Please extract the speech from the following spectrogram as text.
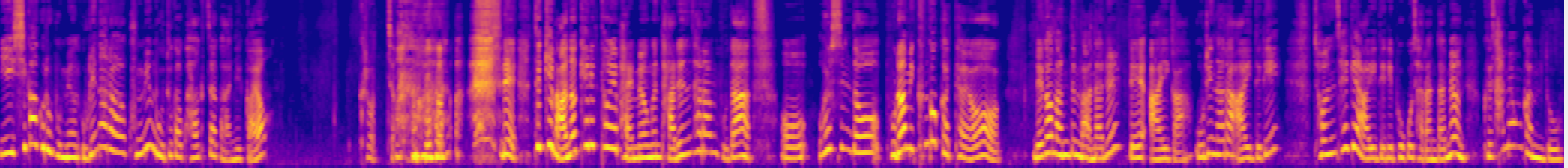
이 시각으로 보면 우리나라 국민 모두가 과학자가 아닐까요? 그렇죠. 네, 특히 만화 캐릭터의 발명은 다른 사람보다 어, 훨씬 더 보람이 큰 것 같아요. 내가 만든 만화를 내 아이가, 우리나라 아이들이, 전 세계 아이들이 보고 자란다면 그 사명감도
